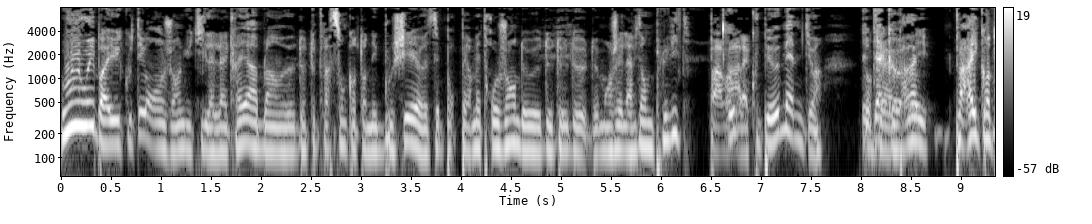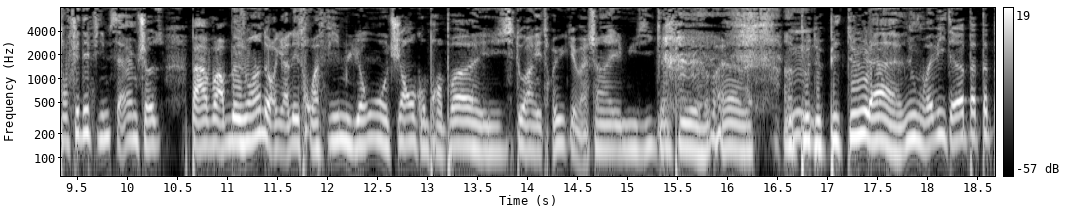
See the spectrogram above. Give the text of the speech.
Oui, oui, bah écoutez, on joint l'utile à l'agréable. Hein. De toute façon, quand on est bouché, c'est pour permettre aux gens de, de, de, de, de manger la viande plus vite, pas avoir à la couper eux-mêmes, tu vois. Donc euh, D'accord. pareil, pareil quand on fait des films, c'est la même chose. Pas avoir besoin de regarder trois films, Lyon, Chiant, on comprend pas, les histoires, les trucs, et machin, les musiques un peu, euh, voilà, un Mm. peu de péteux là. Nous, on va vite, hop, hop, hop,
